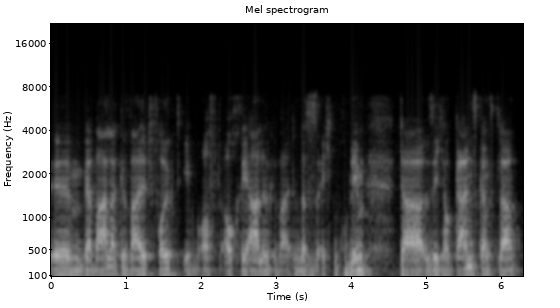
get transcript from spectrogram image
ähm, verbaler Gewalt folgt eben oft auch reale Gewalt. Und das ist echt ein Problem. Da sehe ich auch ganz, ganz klar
